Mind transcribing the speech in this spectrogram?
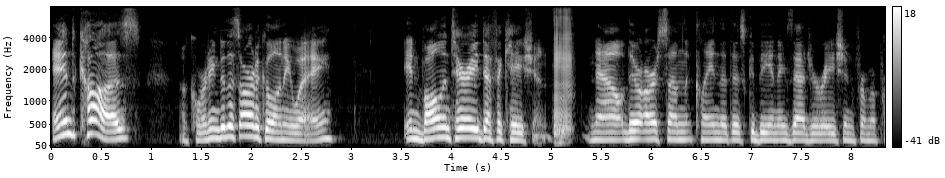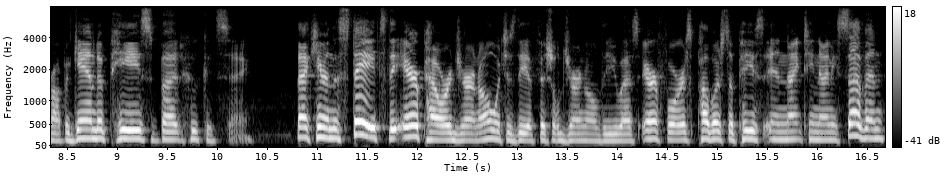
And cause, according to this article anyway, involuntary defecation. Now, there are some that claim that this could be an exaggeration from a propaganda piece, but who could say? Back here in the States, the Air Power Journal, which is the official journal of the US Air Force, published a piece in 1997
